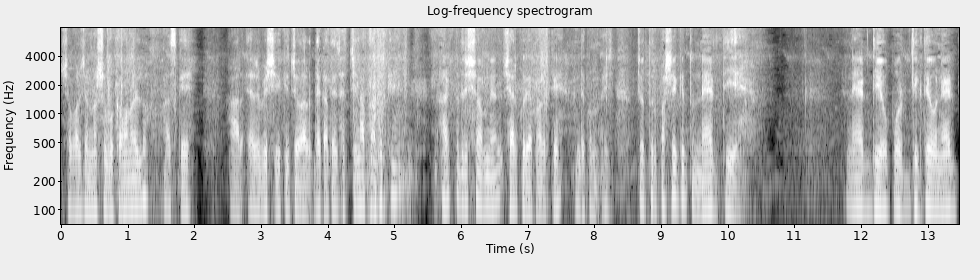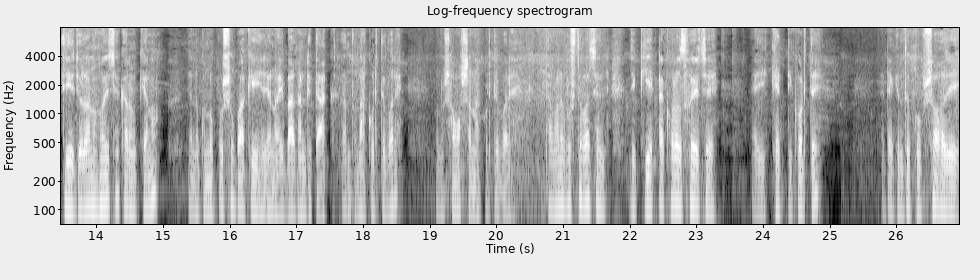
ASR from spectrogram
সবার জন্য শুভকামনা রইল। আজকে আর এর বেশি কিছু আর দেখাতে চাচ্ছি না আপনাদেরকে। আরেকটা দৃশ্য আপনি শেয়ার করি আপনাদেরকে। দেখুন, এই চতুর্পাশে কিন্তু নেট দিয়ে নেট দিয়ে উপর দিক দিয়েও নেট দিয়ে ঝোলানো হয়েছে। কারণ কেন? যেন কোনো পশু পাখি যেন এই বাগানটিতে আক্রান্ত না করতে পারে, কোনো সমস্যা না করতে পারে। তার মানে বুঝতে পারছেন যে কি একটা খরচ হয়েছে এই ক্ষেতটি করতে। এটা কিন্তু খুব সহজেই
